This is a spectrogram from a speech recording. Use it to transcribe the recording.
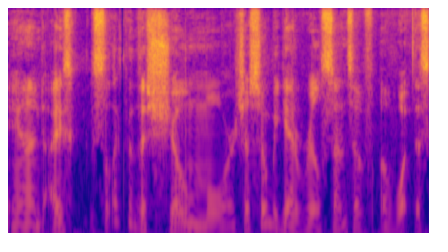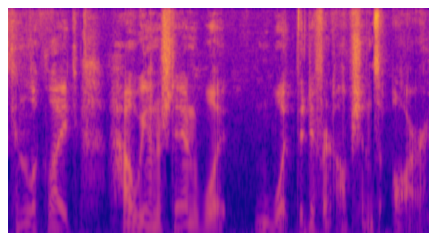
and I selected the show more just so we get a real sense of, of what this can look like how we understand what what the different options are.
